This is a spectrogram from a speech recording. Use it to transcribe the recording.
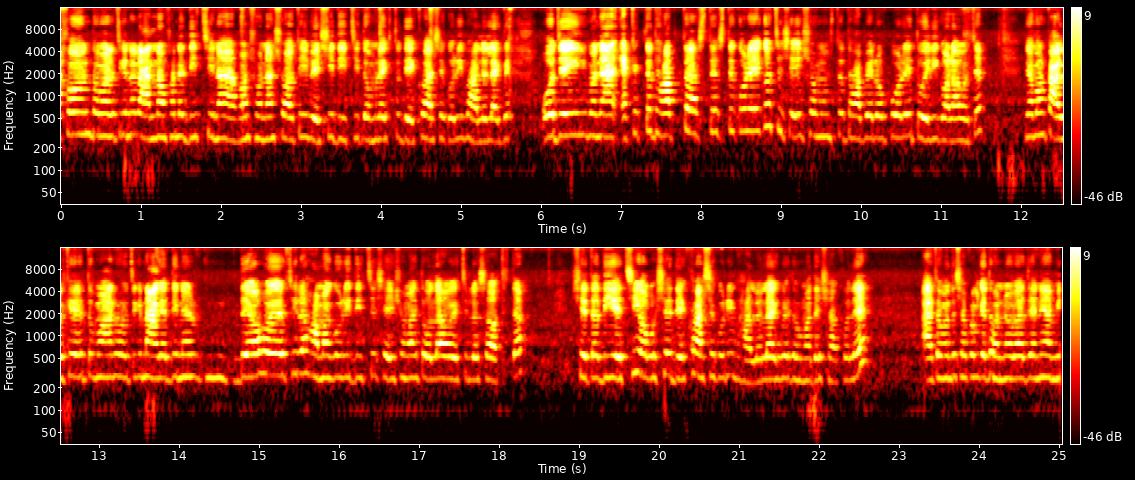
এখন তোমার হচ্ছে না রান্না ওখানে দিচ্ছি না। এখন সোনার সতই বেশি দিচ্ছি। তোমরা একটু দেখো আশা করি ভালো লাগবে। ও যেই মানে এক একটা ধাপটা আস্তে আস্তে করে এগোচ্ছে সেই সমস্ত ধাপের ওপরে তৈরি করা হচ্ছে। যেমন কালকে তোমার হচ্ছে কি না, আগের দিনের দেওয়া হয়েছিল, হামাগুড়ি দিচ্ছে, সেই সময় তোলা হয়েছিল সতটা সেটা দিয়েছি, অবশ্যই দেখো, আশা করি ভালো লাগবে তোমাদের সকলে আর তোমাদের সকলকে ধন্যবাদ জানিয়ে আমি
